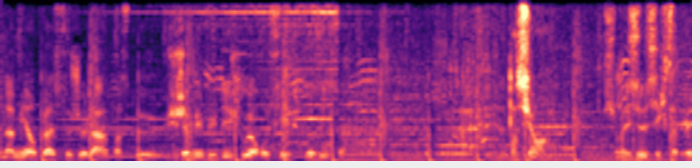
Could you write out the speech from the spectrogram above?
On a mis en place ce jeu-là parce que j'ai jamais vu des joueurs aussi explosifs. Hein. Attention, hein. sur les yeux, c'est que ça peut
